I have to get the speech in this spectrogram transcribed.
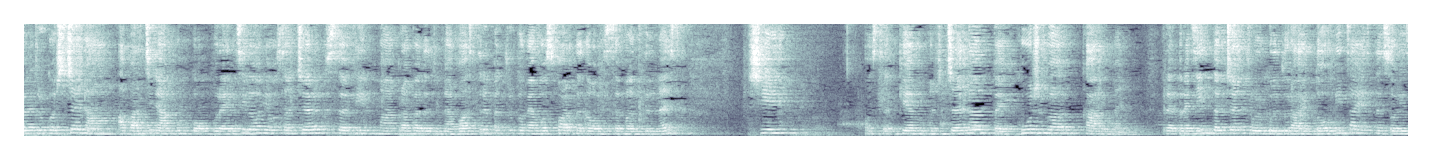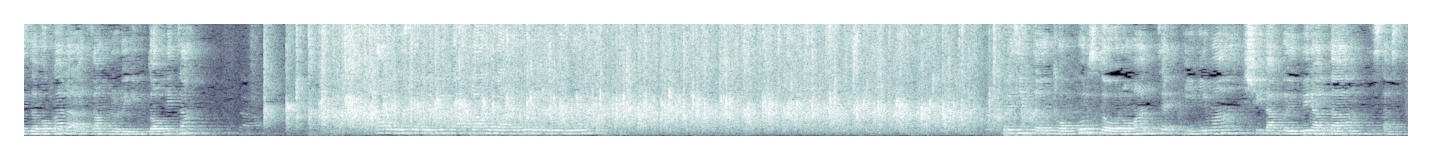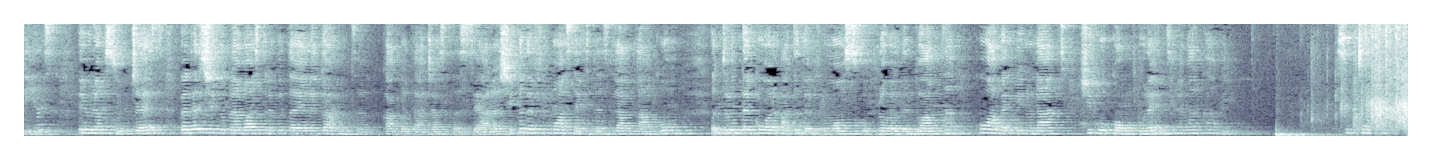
Pentru că scena aparține acum concurenților, eu o să încerc să vin mai aproape de dumneavoastră, pentru că mi-a fost foarte dor să vă întâlnesc și o să chem în scenă pe Cujbă Carmen. Reprezintă Centrul Cultural Toplița, este solistă vocală al ansamblului din Toplița. Haideți să Prezintă în concurs două romanțe, Inima și Dacă iubirea ta s-a stins. Îi urăm succes. Vedeți și dumneavoastră câtă eleganță capătă această seară și cât de frumoasă este Zlatna acum, într-un decor atât de frumos cu flori de toamnă, cu oameni minunați și cu concurenți remarcabili. Succes!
